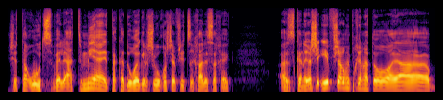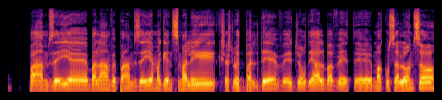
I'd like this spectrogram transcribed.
שתרוץ ולהטמיע את הכדורגל שהוא חושב שהיא צריכה לשחק, אז כנראה שאי אפשר מבחינתו היה פעם זה יהיה בלם ופעם זה יהיה מגן שמאלי, כשיש לו את בלדה ואת ג'ורדי אלבה ואת uh, מרקוס אלונסו,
